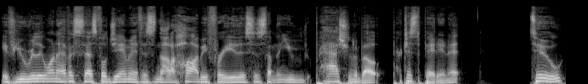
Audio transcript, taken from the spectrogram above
if you really want to have a successful gym if this is not a hobby for you this is something you're passionate about participate in it. Two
